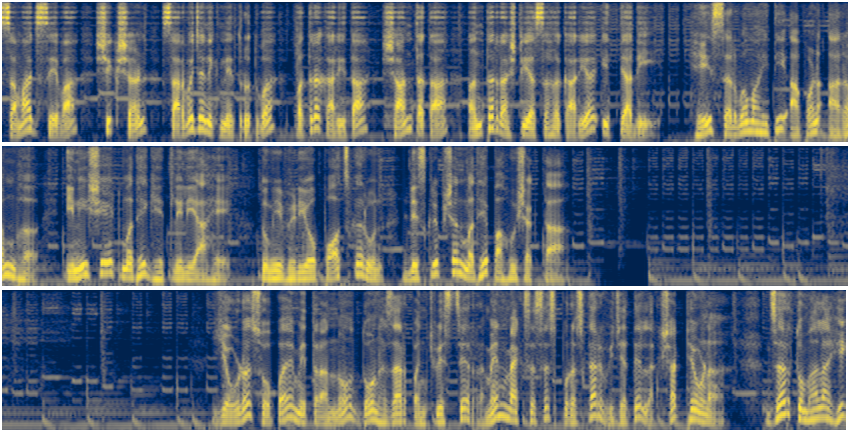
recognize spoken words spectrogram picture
समाजसेवा शिक्षण सार्वजनिक नेतृत्व पत्रकारिता शांतता आंतरराष्ट्रीय सहकार्य इत्यादी. हे सर्व माहिती आपण आरंभ इनिशिएटमध्ये घेतलेली आहे. तुम्ही व्हिडिओ पॉज करून डिस्क्रिप्शनमध्ये पाहू शकता. एवढं सोपं आहे मित्रांनो दोन हजार पंचवीसचे रमेन मॅक्सेसेस पुरस्कार विजेते लक्षात ठेवणं. जर तुम्हाला ही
